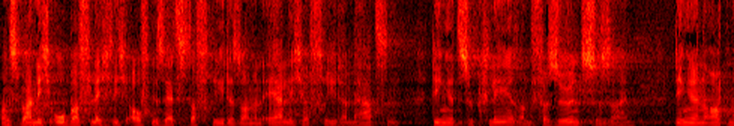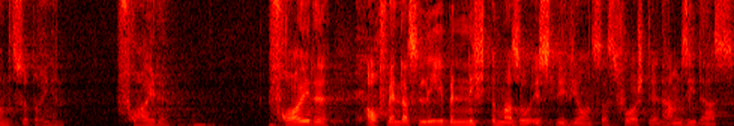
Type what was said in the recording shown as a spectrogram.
Und zwar nicht oberflächlich aufgesetzter Friede, sondern ehrlicher Friede im Herzen. Dinge zu klären, versöhnt zu sein, Dinge in Ordnung zu bringen. Freude. Freude, auch wenn das Leben nicht immer so ist, wie wir uns das vorstellen. Haben Sie das?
